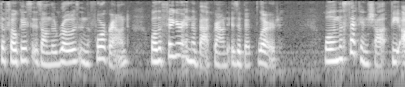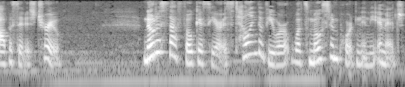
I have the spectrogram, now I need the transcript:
the focus is on the rose in the foreground, while the figure in the background is a bit blurred. While in the second shot, the opposite is true. Notice that focus here is telling the viewer what's most important in the image.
